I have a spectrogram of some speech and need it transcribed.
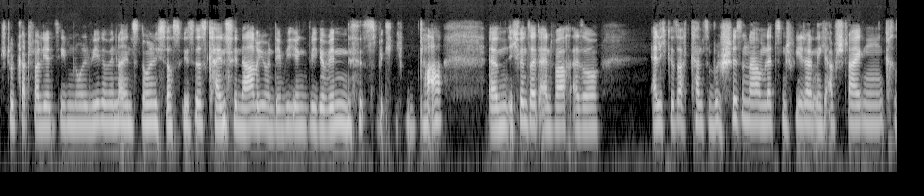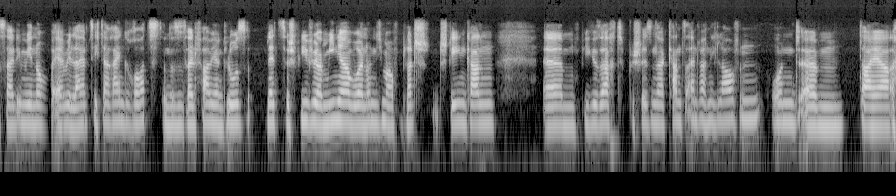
Stuttgart verliert 7-0, wir gewinnen 1-0. Ich sag's wie es ist, kein Szenario, in dem wir irgendwie gewinnen. Das ist wirklich da. Ähm, ich finde es halt einfach, also ehrlich gesagt, kannst du beschissen am letzten Spieltag nicht absteigen. Kriegst halt irgendwie noch RB Leipzig da reingerotzt. Und das ist halt Fabian Klos letztes Spiel für Arminia, wo er noch nicht mal auf dem Platz stehen kann. Ähm, wie gesagt, beschissener kann es einfach nicht laufen. Und ähm, daher,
